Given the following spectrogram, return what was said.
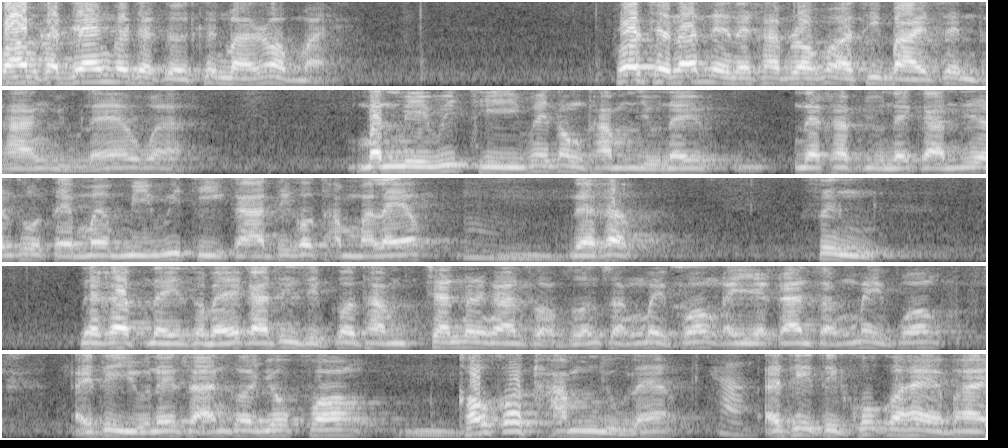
ความขัดแย้งก็จะเกิดขึ้นมารอบใหม่ เพราะฉะนั้นเนี่ยนะครับเราก็อธิบายเส้นทางอยู่แล้วว่า มันมีวิธีไม่ต้องทำอยู่ในนะครับ อยู่ในการนิรโทษแต่มันมีวิธีการที่เขาทำมาแล้วนะครับ ซึ่งนะครับในสมัยรัชการที่สิบก็ทำชั้นพนักงานสอบสวนสั่งไม่ฟ้องอายการสั่งไม่ฟ้อง ไอ้ที่อยู่ในศาลก็ยกฟ้อง เขาก็ทำอยู่แล้วค่ะไอ้ที่ติดคุกก็ให้อภัย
